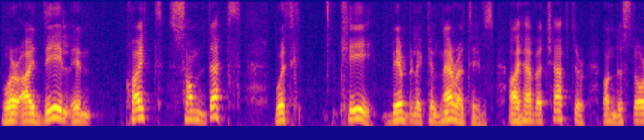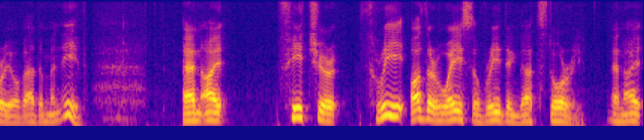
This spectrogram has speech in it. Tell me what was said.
where I deal in quite some depth with key biblical narratives. I have a chapter on the story of Adam and Eve. And I feature three other ways of reading that story. And I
